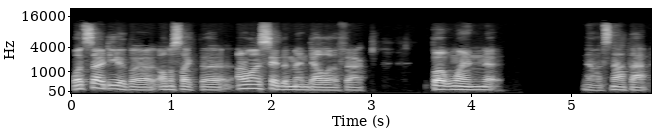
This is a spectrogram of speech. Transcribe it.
what's the idea of a almost like the I don't want to say the Mandela effect, but when no, it's not that.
